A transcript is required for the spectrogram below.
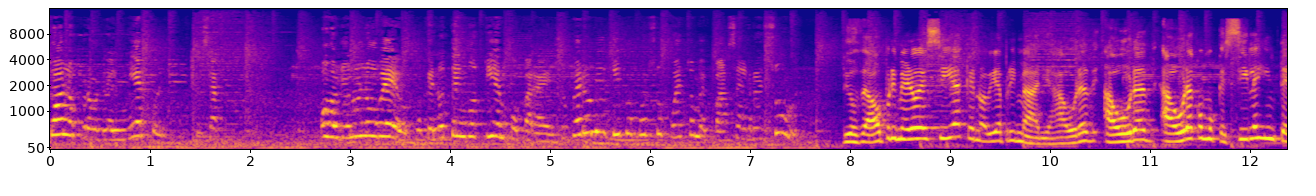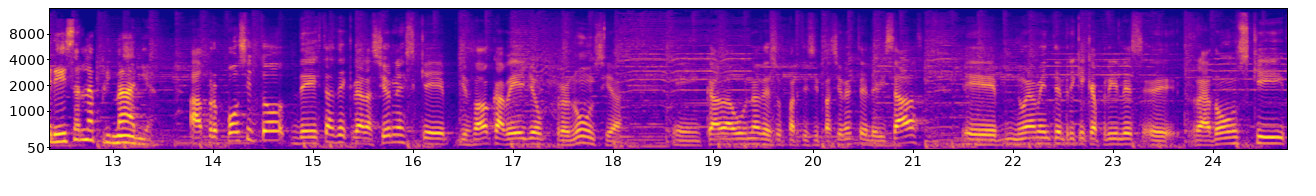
todos los problemas el miércoles. Exacto. Ojo, yo no lo veo porque no tengo tiempo para eso, pero mi equipo, por supuesto, me pasa el resumen. Diosdado primero decía que no había primarias, ahora, ahora, ahora como que sí les interesan las primarias. A propósito de estas declaraciones que Diosdado Cabello pronuncia en cada una de sus participaciones televisadas, eh, nuevamente Enrique Capriles eh, Radonsky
